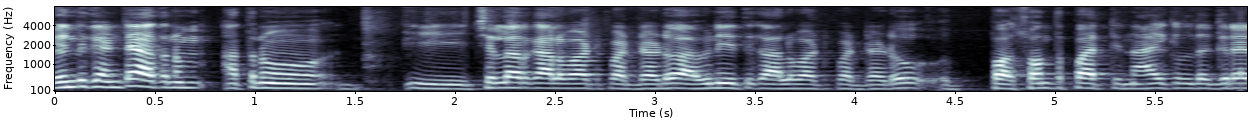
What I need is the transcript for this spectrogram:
ఎందుకంటే అతను అతను ఈ చిల్లరకు అలవాటు పడ్డాడు అవినీతికి అలవాటు పడ్డాడు ప- సొంత పార్టీ నాయకుల దగ్గర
